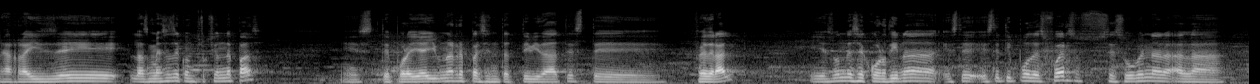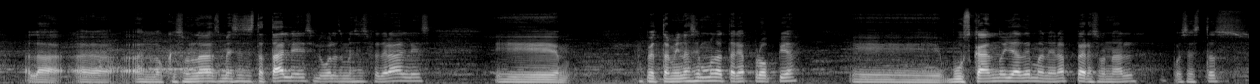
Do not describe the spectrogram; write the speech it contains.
a raíz de las mesas de construcción de paz. Este, por ahí hay una representatividad este, federal y es donde se coordina este, este tipo de esfuerzos. Se suben a, la- a lo que son las mesas estatales y luego las mesas federales. Eh, pero también hacemos la tarea propia, eh, buscando ya de manera personal pues estas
